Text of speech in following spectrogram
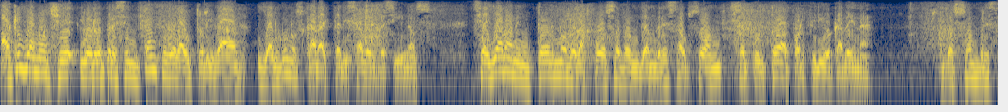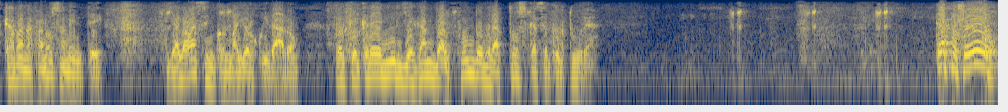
Aquella noche, los representantes de la autoridad y algunos caracterizados vecinos se hallaban en torno de la fosa donde Andrés Sauzón sepultó a Porfirio Cadena. Dos hombres cavan afanosamente. Ya lo hacen con mayor cuidado, porque creen ir llegando al fondo de la tosca sepultura. ¿Qué pasó?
